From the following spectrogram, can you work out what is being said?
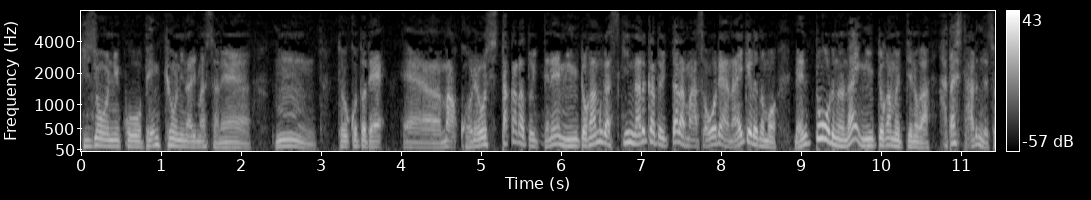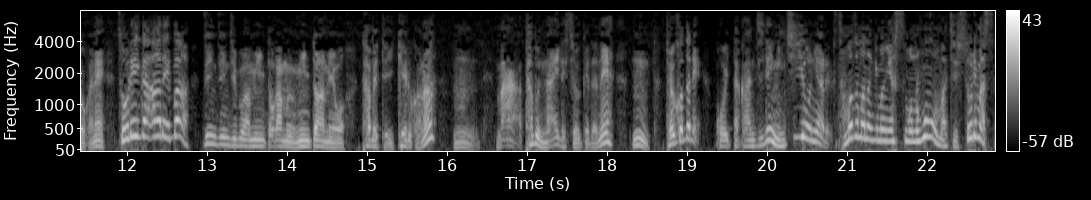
非常にこう、勉強になりましたね。うん。ということで、えー、まあこれを知ったからといってね、ミントガムが好きになるかといったら、まあそうではないけれども、メントールのないミントガムっていうのが果たしてあるんでしょうかね。それがあれば、全然自分はミントガム、ミント飴を食べていけるかなうん。まあ多分ないでしょうけどね。うん。ということで、こういった感じで日常にある様々な疑問や質問の方をお待ちしております。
